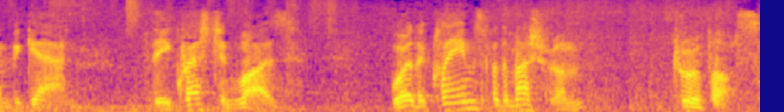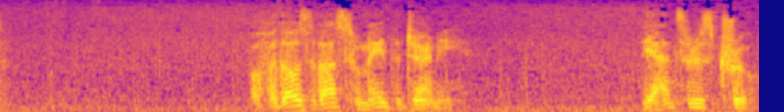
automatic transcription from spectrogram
program began, the question was, were the claims for the mushroom true or false? Well, for those of us who made the journey, the answer is true.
